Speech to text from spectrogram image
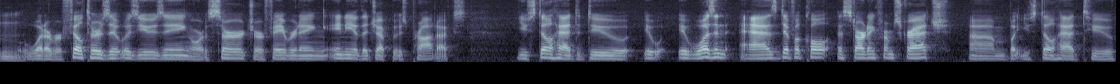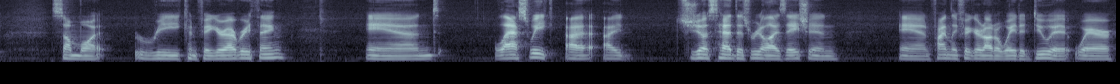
mm. whatever filters it was using or search or favoriting any of the JetBoost products. You still had to do it. It wasn't as difficult as starting from scratch, um, but you still had to somewhat reconfigure everything. And last week, I, I just had this realization and finally figured out a way to do it where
